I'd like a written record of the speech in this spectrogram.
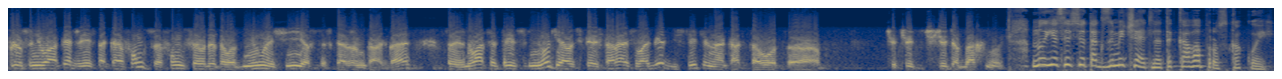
плюс у него, опять же, есть такая функция, функция вот этого дневной сиесты, скажем так, да. То есть 20-30 минут я вот теперь стараюсь в обед действительно как-то вот а, чуть-чуть, чуть-чуть отдохнуть. Ну, если все так замечательно, так а вопрос какой?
